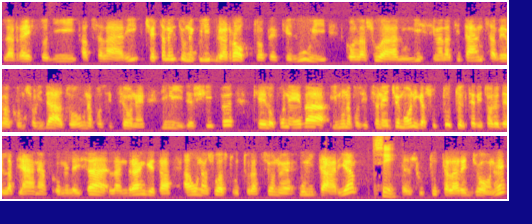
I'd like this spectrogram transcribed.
l'arresto di Fazzalari certamente un equilibrio è rotto perché lui con la sua lunghissima latitanza aveva consolidato una posizione di leadership che lo poneva in una posizione egemonica su tutto il territorio della piana. Come lei sa, l'Andrangheta ha una sua strutturazione unitaria sì. eh, su tutta la regione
